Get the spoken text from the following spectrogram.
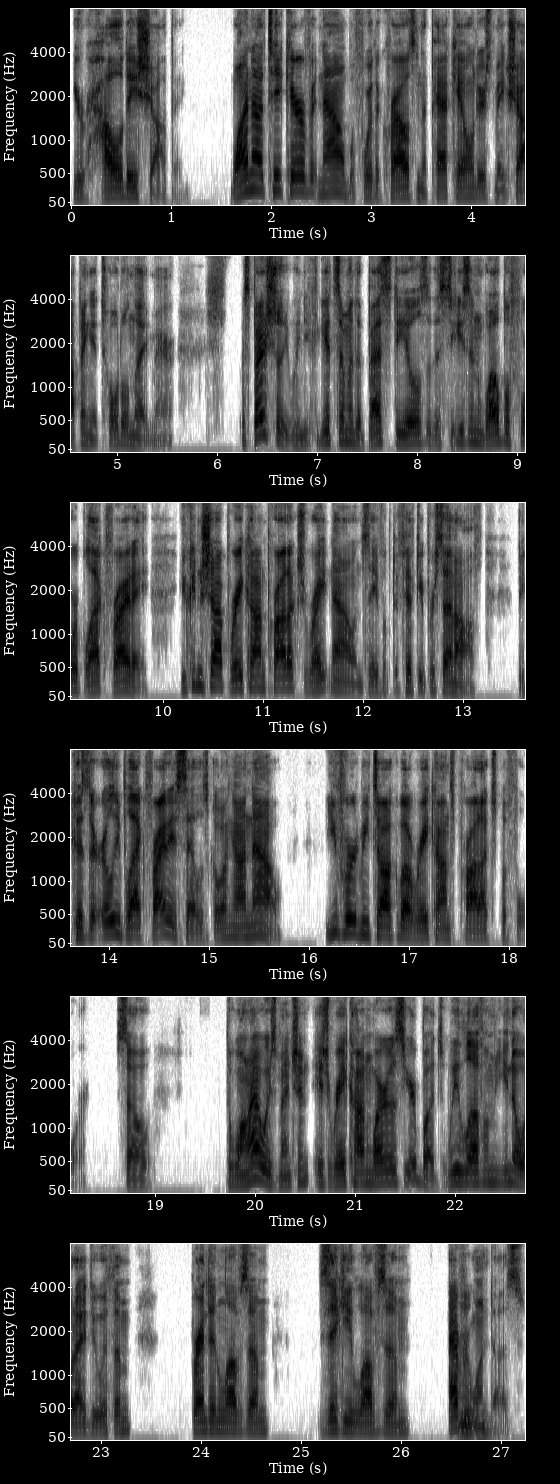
your holiday shopping. Why not take care of it now before the crowds and the pack calendars make shopping a total nightmare? Especially when you can get some of the best deals of the season well before Black Friday. You can shop Raycon products right now and save up to 50% off because the early Black Friday sale is going on now. You've heard me talk about Raycon's products before. So the one I always mention is Raycon wireless earbuds. We love them. You know what I do with them. Brendan loves them. Ziggy loves them. Everyone mm does.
